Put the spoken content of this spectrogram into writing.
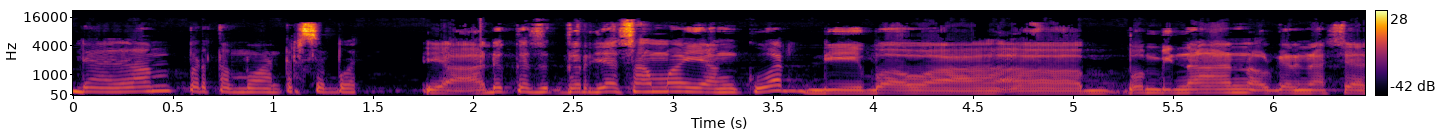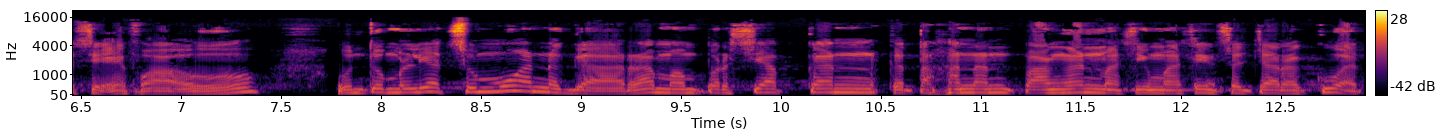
dalam pertemuan tersebut? Ya, ada kerjasama yang kuat di bawah uh, pembinaan organisasi FAO untuk melihat semua negara mempersiapkan ketahanan pangan masing-masing secara kuat.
